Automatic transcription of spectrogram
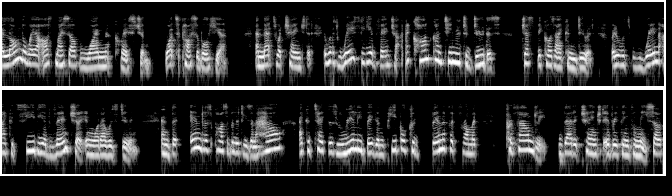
Along the way, I asked myself one question What's possible here? And that's what changed it. It was, where's the adventure? I can't continue to do this just because I can do it. But it was when I could see the adventure in what I was doing and the endless possibilities and how I could take this really big and people could benefit from it profoundly that it changed everything for me. So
